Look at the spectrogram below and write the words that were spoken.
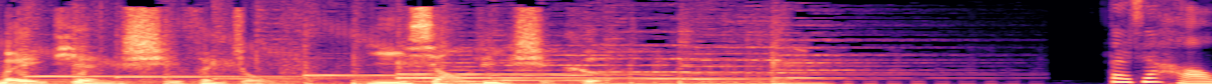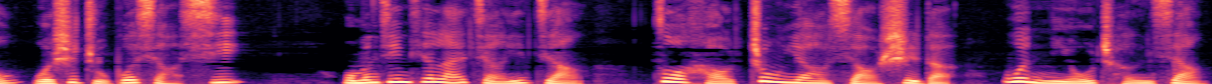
每天十分钟，一笑历史课。大家好，我是主播小溪。我们今天来讲一讲做好重要小事的问牛丞相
